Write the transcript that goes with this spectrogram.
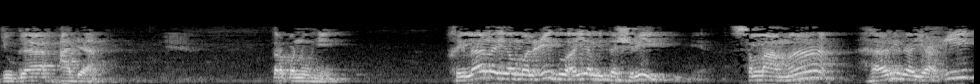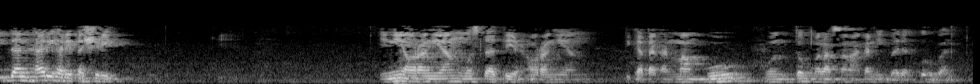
Juga ada terpenuhi. Khilala yaumal id wa ayyam tasyrik. Selama hari raya Id dan hari-hari tasyrik. Ini orang yang mustati, orang yang dikatakan mampu untuk melaksanakan ibadah kurban.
